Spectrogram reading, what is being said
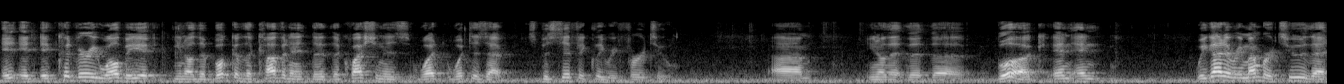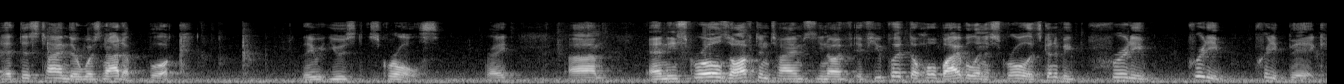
it, it, it, could very well be, you know, the book of the covenant. The, the question is, what what does that specifically refer to? Um, you know, the, the, the book, and and we got to remember too that at this time there was not a book. They used scrolls, right? Um, and these scrolls, oftentimes, you know, if, if you put the whole Bible in a scroll, it's going to be pretty, pretty, pretty big.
